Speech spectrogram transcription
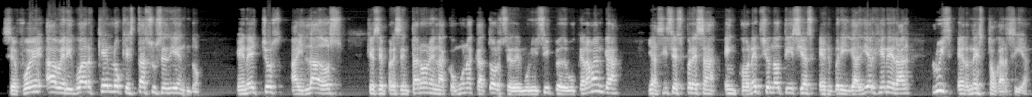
se fue a averiguar qué es lo que está sucediendo en hechos aislados que se presentaron en la comuna 14 del municipio de Bucaramanga y así se expresa en Conexión Noticias el brigadier general Luis Ernesto García.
